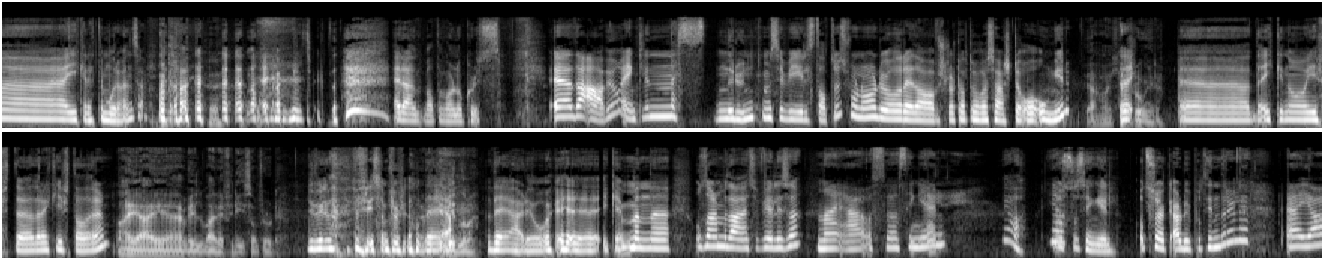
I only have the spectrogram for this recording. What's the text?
eh, jeg gikk rett til mora hennes, jeg. Nei, jeg har ikke sagt det. Jeg regnet med at det var noe kluss. Eh, da er vi jo egentlig nesten rundt med sivil status, for nå har du allerede avslørt at du har kjæreste og unger. Jeg har kjæreste og unger. ja. Eh, det er ikke noe gifte, Dere er ikke gifta, dere? Nei, jeg vil være fri som fugl. Du vil være fri som fugl. Det, det er det jo ikke. Men åssen er det med deg, Sofie Elise? Nei, jeg er også singel. Ja, du er også singel. Og søk, Er du på Tinder, eller? Eh, ja,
